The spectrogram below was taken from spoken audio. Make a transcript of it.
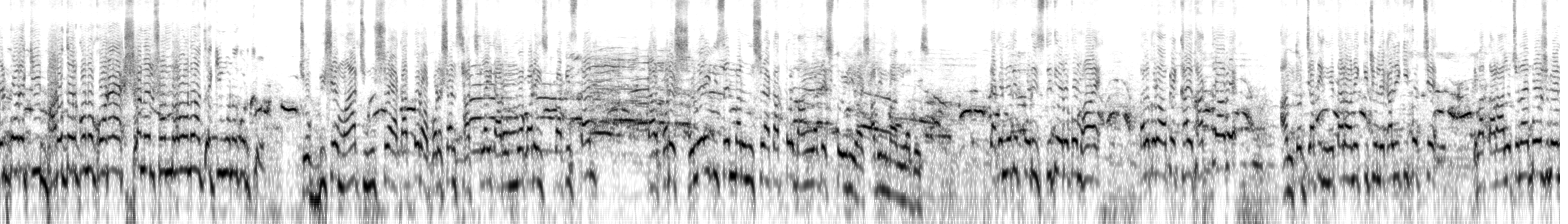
এরপরে কি ভারতের কোনো কড়া অ্যাকশনের সম্ভাবনা আছে কি মনে করছ? চব্বিশে মার্চ উনিশশো একাত্তর অপারেশন সার্চলাইট আরম্ভ করে ইস্ট পাকিস্তান তারপরে ষোলোই ডিসেম্বর উনিশশো একাত্তর বাংলাদেশ তৈরি হয়, স্বাধীন বাংলাদেশ। এখন যদি পরিস্থিতি ওরকম হয়, তাহলে করে অপেক্ষায় থাকতে হবে। আন্তর্জাতিক নেতারা অনেক কিছু লেখালেখি করছে। এবার তারা আলোচনায় বসবেন।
